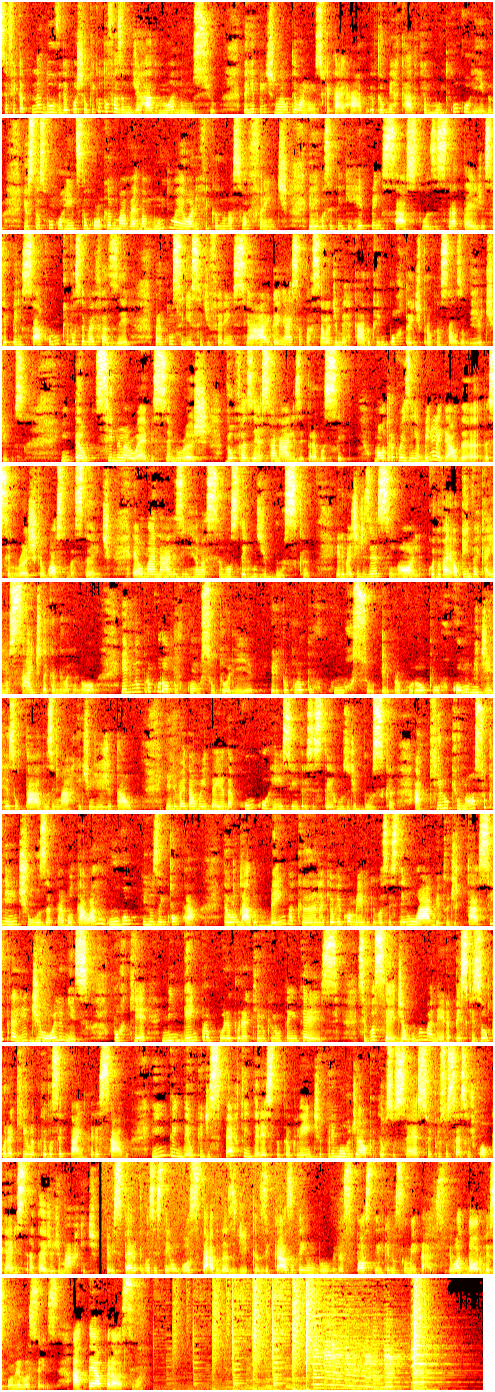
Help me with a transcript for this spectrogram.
você fica na dúvida, poxa, o que eu estou fazendo de errado no anúncio? De repente não é o teu anúncio que está errado, é o teu mercado que é muito concorrido e os teus concorrentes estão colocando uma verba muito maior e ficando na sua frente. E aí você tem que repensar as tuas estratégias, repensar como que você vai fazer para conseguir se diferenciar e ganhar essa parcela de mercado que é importante para alcançar os objetivos. Então, SimilarWeb e SEMrush vão fazer essa análise para você. Uma outra coisinha bem legal da, da SEMrush que eu gosto bastante é uma análise em relação aos termos de busca. Ele vai te dizer assim, olha, quando vai, alguém vai cair no site da Camila Renault, ele não procurou por consultoria, ele procurou por curso, ele procurou por como medir resultados em marketing digital. E ele vai dar uma ideia da concorrência entre esses termos de busca, aquilo que o nosso cliente usa para botar lá no Google e nos encontrar. Então é um dado bem bacana que eu recomendo que vocês tenham o hábito de estar sempre ali de olho nisso, porque ninguém procura por aquilo que não tem interesse. Se você de alguma maneira pesquisou por aquilo, é porque você está interessado. E entender o que desperta o interesse do teu cliente é primordial para o teu sucesso e para o sucesso de qualquer estratégia de marketing. Eu espero que vocês tenham gostado das dicas e caso tenham dúvidas, postem aqui nos comentários. Eu adoro responder vocês. Até a próxima!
